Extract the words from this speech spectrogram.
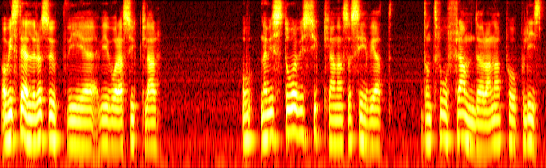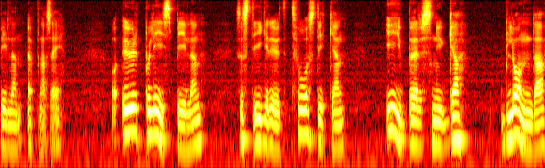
Och vi ställer oss upp vid, eh, vid våra cyklar. Och när vi står vid cyklarna så ser vi att de två framdörrarna på polisbilen öppnar sig. Och ur polisbilen så stiger det ut två stycken übersnygga, blonda,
